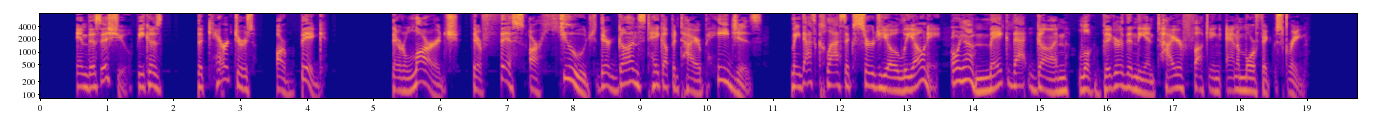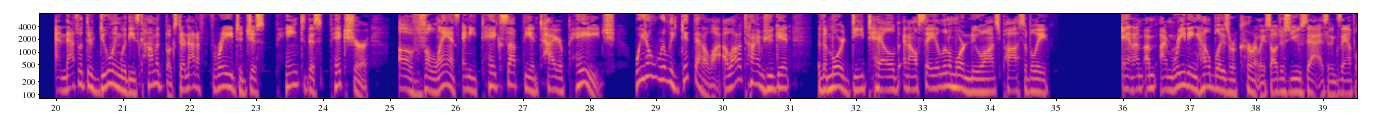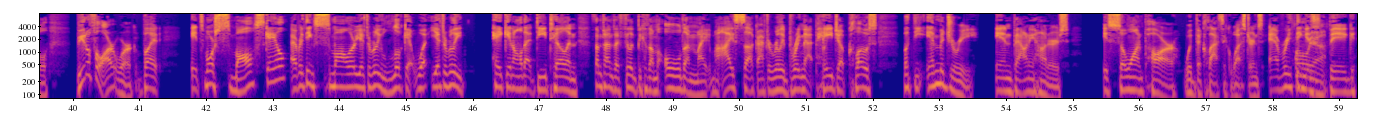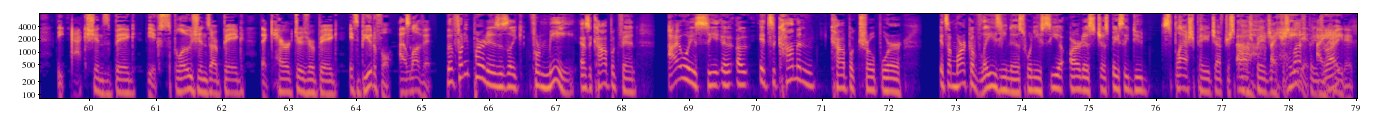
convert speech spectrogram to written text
in this issue because the characters are big. They're large. Their fists are huge. Their guns take up entire pages. I mean, that's classic Sergio Leone. Oh yeah. Make that gun look bigger than the entire fucking anamorphic screen. And that's what they're doing with these comic books. They're not afraid to just paint this picture of Valance and he takes up the entire page. We don't really get that a lot. A lot of times you get the more detailed and I'll say a little more nuanced possibly. And I'm I'm I'm reading Hellblazer currently, so I'll just use that as an example. Beautiful artwork, but it's more small scale. Everything's smaller. You have to really look at what you have to really take in all that detail. And sometimes I feel like because I'm old, I'm my my eyes suck. I have to really bring that page up close. But the imagery in Bounty Hunters is so on par with the classic westerns. Everything Oh, is yeah. big. The action's big. The explosions are big. The characters are big. It's beautiful. I love it. The funny part is, is like for me as a comic book fan, I always see uh, uh, it's a common comic book trope where it's a mark of laziness when you see an artist just basically do splash page after splash Ugh, page I after hate splash it. page, I right? hate it.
